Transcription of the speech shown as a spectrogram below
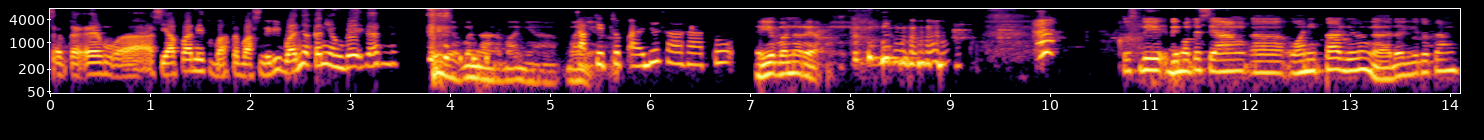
SMTM wah siapa nih tebak-tebak sendiri banyak kan yang B kan Iya benar banyak banyak. Capcicup aja salah satu. Iya benar ya. Terus di di notice yang eh, wanita gitu nggak ada gitu tang?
